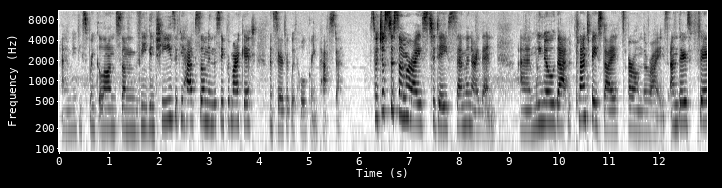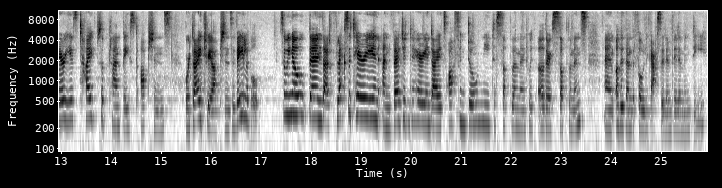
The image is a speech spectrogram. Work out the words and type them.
and maybe sprinkle on some vegan cheese if you have some in the supermarket and serve it with whole grain pasta. So just to summarize today's seminar then, um, we know that plant-based diets are on the rise and there's various types of plant-based options or dietary options available. So we know then that flexitarian and vegetarian diets often don't need to supplement with other supplements um, other than the folic acid and vitamin D.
